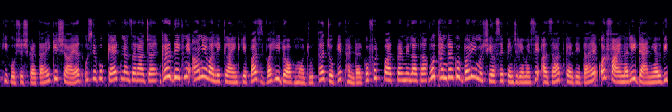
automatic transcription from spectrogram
की कोशिश करता है कि शायद उसे वो कैट नज़र आ जाए। घर देखने आने वाले क्लाइंट के पास वही डॉग मौजूद था जो कि थंडर को फुटपाथ पर मिला था। वो थंडर को बड़ी मुश्किल से पिंजरे में से आज़ाद कर देता है और फाइनली डैनियल भी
